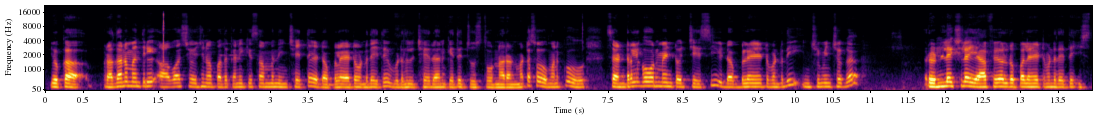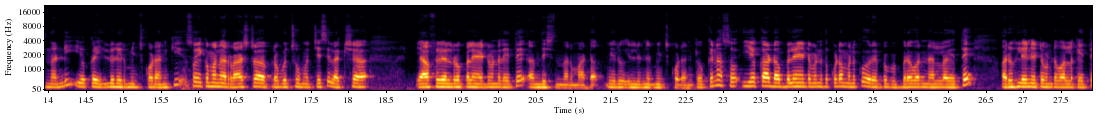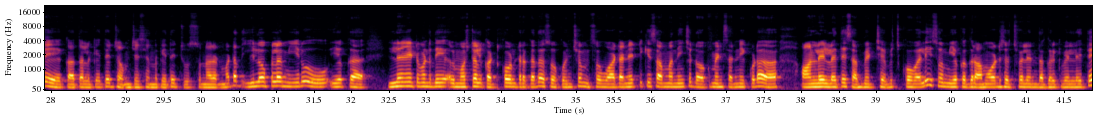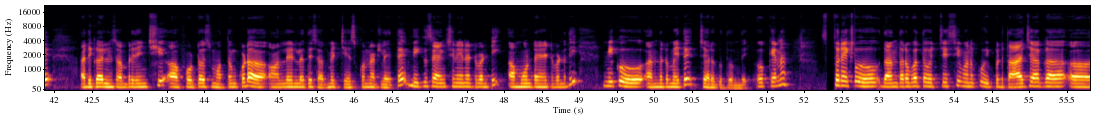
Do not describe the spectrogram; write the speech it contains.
ఈ యొక్క ప్రధానమంత్రి ఆవాస్ యోజన పథకానికి సంబంధించి అయితే డబ్బులు అనేటువంటిది అయితే విడుదల చేయడానికి అయితే చూస్తూ ఉన్నారనమాట సో మనకు సెంట్రల్ గవర్నమెంట్ వచ్చేసి డబ్బులు అనేటువంటిది ఇంచుమించుగా రెండు లక్షల యాభై వేల రూపాయలు అనేటువంటిది అయితే ఇస్తుందండి ఈ యొక్క ఇల్లు నిర్మించుకోవడానికి. సో ఇక మన రాష్ట్ర ప్రభుత్వం వచ్చేసి లక్ష యాభై వేల రూపాయలు అనేటువంటిది అయితే అందిస్తుంది అనమాట మీరు ఇల్లు నిర్మించుకోవడానికి. ఓకేనా? సో ఈ యొక్క డబ్బులు అనేటువంటిది కూడా మనకు రేపు ఫిబ్రవరి నెలలో అయితే అర్హులైనటువంటి వాళ్ళకైతే ఖాతాలకైతే జమ చేసేందుకైతే చూస్తున్నారనమాట ఈ లోపల మీరు ఈ యొక్క ఇల్లు అనేటువంటిది ఆల్మోస్ట్ ఆల్ కట్టుకుంటారు కదా. సో కొంచెం సో వాటన్నిటికీ సంబంధించి డాక్యుమెంట్స్ అన్నీ కూడా ఆన్లైన్లో అయితే సబ్మిట్ చేయించుకోవాలి. సో మీ యొక్క గ్రామ వార్డు సచివాలయం దగ్గరికి వెళ్ళైతే అధికారులను సంప్రదించి ఆ ఫొటోస్ మొత్తం కూడా ఆన్లైన్లో అయితే సబ్మిట్ చేసుకున్నట్లయితే మీకు శాంక్షన్ అయినటువంటి అమౌంట్ అనేటువంటిది మీకు అందడం అయితే జరుగుతుంది. ఓకేనా? సో నెక్స్ట్ దాని తర్వాత వచ్చేసి మనకు ఇప్పుడు తాజాగా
